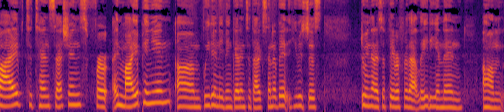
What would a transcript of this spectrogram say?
five to ten sessions for in my opinion um we didn't even get into that extent of it. He was just doing that as a favor for that lady and then um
